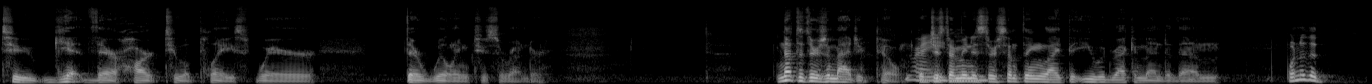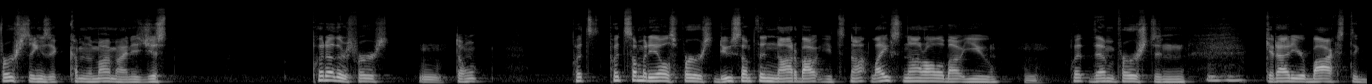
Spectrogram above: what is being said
to get their heart to a place where they're willing to surrender not that there's a magic pill, but just I mean, is mm-hmm. there something like that you would recommend to them? one of the first things that come to my mind is just put others first. Hmm. Don't put put somebody else first. Do something not about you. It's not life's not all about you. Put them first and mm-hmm. get out of your box to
